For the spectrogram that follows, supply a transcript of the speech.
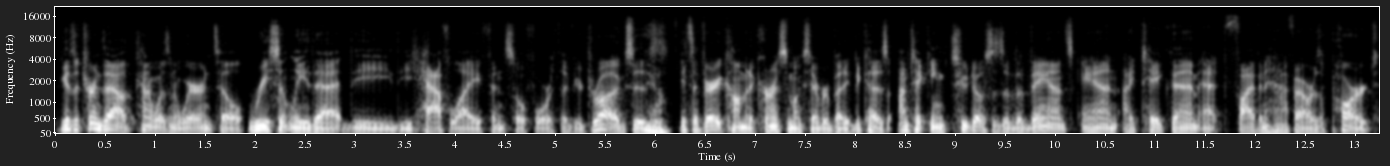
because it turns out, kind of wasn't aware until recently that the the half life and so forth of your drugs is Yeah. it's a very common occurrence amongst everybody because I'm taking two doses of Advance and I take them at five and a half hours apart.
